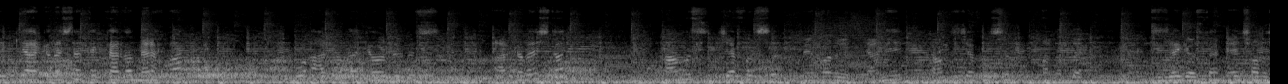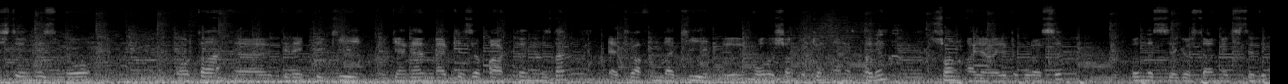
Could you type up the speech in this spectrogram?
Sevgili arkadaşlar tekrardan merhaba. Bu arkada gördüğünüz arkadaş da Thomas Jefferson Memorial yani Thomas Jefferson anıtı. Size göstermeye çalıştığımız o orta e, direkteki genel merkeze baktığınızda etrafındaki e, oluşan bütün anıtların son ayağıydı burası. Bunu da size göstermek istedim.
